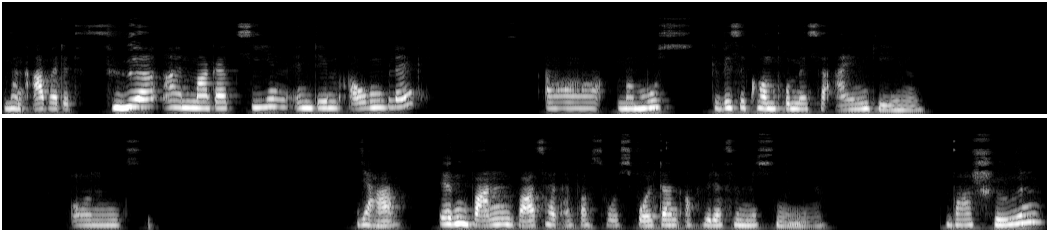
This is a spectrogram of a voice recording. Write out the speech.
man arbeitet für ein Magazin in dem Augenblick. Äh, man muss gewisse Kompromisse eingehen. Und ja, irgendwann war es halt einfach so, ich wollte dann auch wieder für mich nehmen. War schön,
